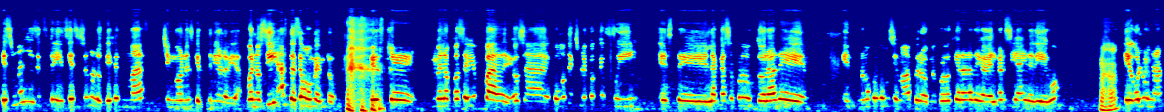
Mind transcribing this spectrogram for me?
es una de las experiencias, es uno de los viajes más chingones que he tenido en la vida. Bueno, sí, hasta ese momento. este, me lo pasé bien padre. O sea, ¿cómo te explico que fui este, la casa productora de, no me acuerdo cómo se llamaba, pero me acuerdo que era de Gael García y de Diego, Diego Luna,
